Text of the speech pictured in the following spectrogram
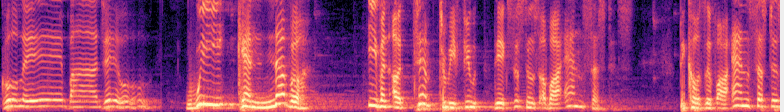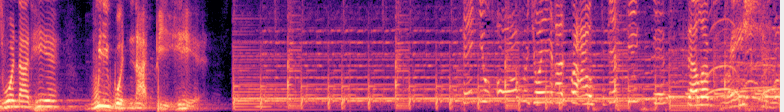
kole bajeo Kò lè bàjẹ́ o. Iṣẹ́ Olúwa kò lè bàjẹ́ o. We can never even attempt to refute the existence of our ancestors. Because if our ancestors were not here, we would not be here. Thank you all for joining us for our 55th celebration.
